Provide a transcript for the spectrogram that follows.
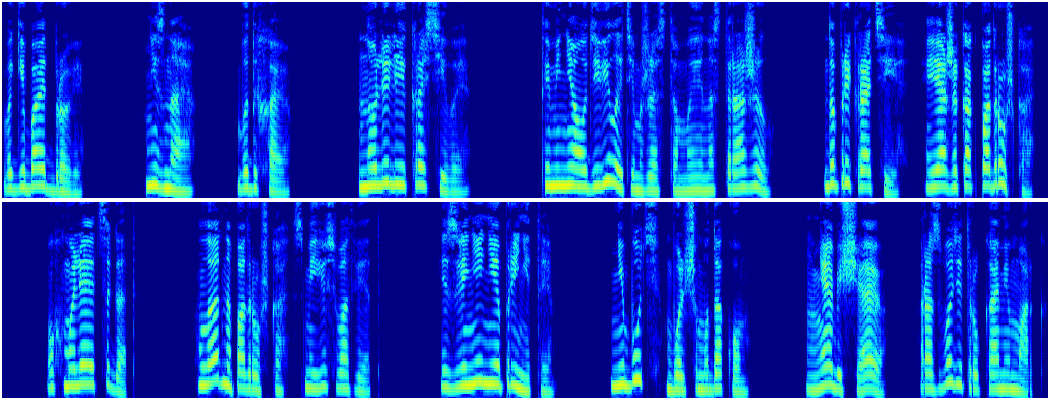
Выгибает брови. «Не знаю». Выдыхаю. «Но лилии красивые. Ты меня удивил этим жестом и насторожил». «Да прекрати, я же как подружка». Ухмыляется гад. «Ладно, подружка», — смеюсь в ответ. «Извинения приняты. Не будь больше мудаком». «Не обещаю», — разводит руками Марк.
